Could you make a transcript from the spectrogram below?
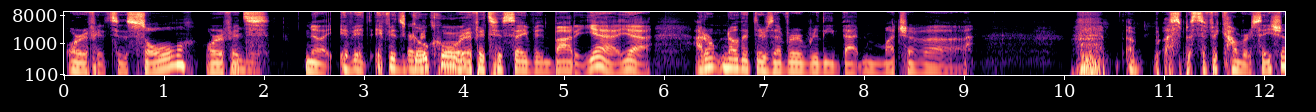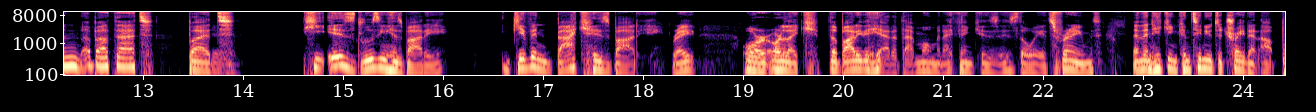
or if it's his soul or if it's mm-hmm. no like if it if it's Or if it's goku or if it's his Saiyan body yeah yeah i don't know that there's ever really that much of a a, a specific conversation about that but he is losing his body given back his body, right? Or or like the body that he had at that moment, I think is is the way it's framed. And then he can continue to trade it up.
